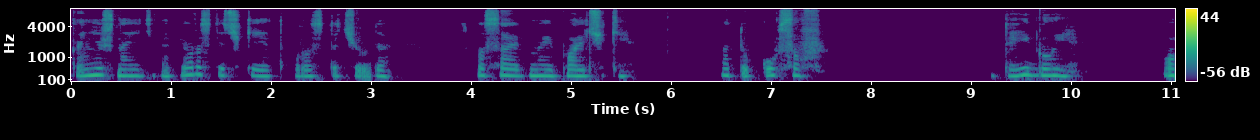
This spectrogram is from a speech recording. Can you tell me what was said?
Конечно эти наперсточки это просто чудо. Спасают мои пальчики от укусов это иглы. О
